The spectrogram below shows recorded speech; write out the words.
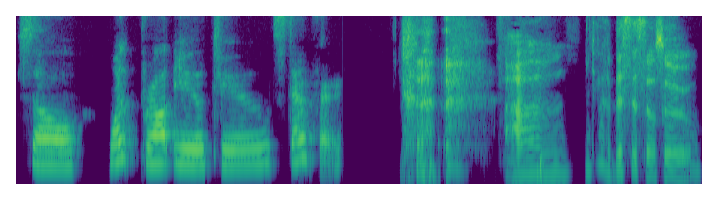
So, what brought you to Stanford? um, yeah, this is also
